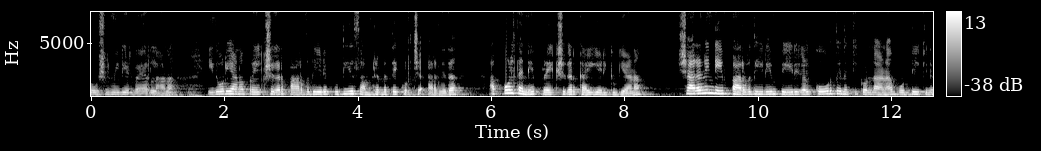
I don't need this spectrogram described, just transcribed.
സോഷ്യൽ മീഡിയയിൽ വൈറലാണ്. ഇതോടെയാണ് പ്രേക്ഷകർ പാർവതിയുടെ പുതിയ സംരംഭത്തെക്കുറിച്ച് അറിഞ്ഞത്. അപ്പോൾ തന്നെ പ്രേക്ഷകർ കൈയടിക്കുകയാണ്. ശരണിന്റെയും പാർവതിയുടെയും പേരുകൾ കോർത്തിണക്കിക്കൊണ്ടാണ് ബൊട്ടീക്കിന്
